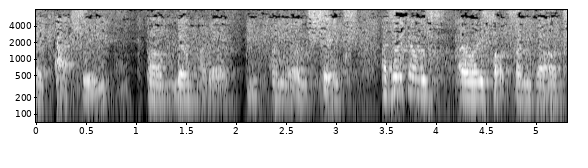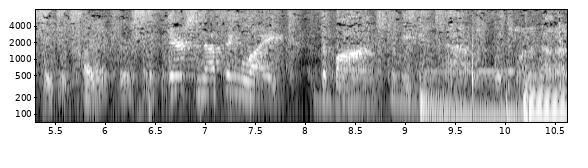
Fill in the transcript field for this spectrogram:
like actually um, know how to be funny on stage. I feel like I was, I always felt funny, but on stage it's hard at first. There's nothing like the bond comedians have with one another.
